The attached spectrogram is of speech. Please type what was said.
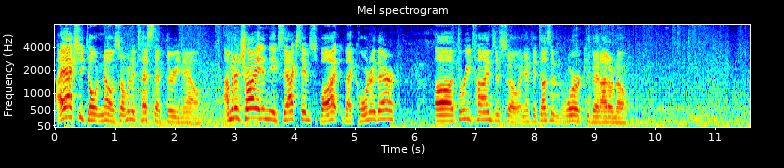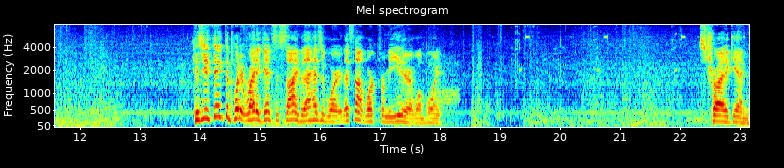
I actually don't know, so I'm going to test that theory now. I'm going to try it in the exact same spot, that corner there, uh, three times or so, and if it doesn't work, then I don't know. Because you think to put it right against the sign, but that hasn't worked. That's not worked for me either at one point. Let's try it again.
